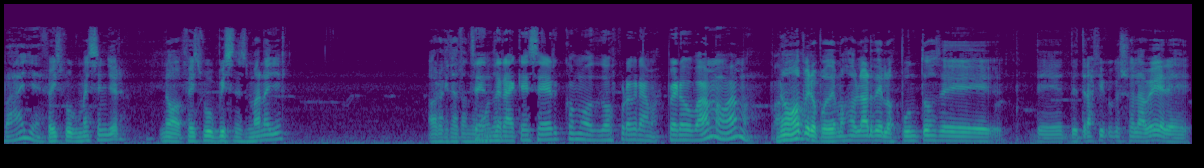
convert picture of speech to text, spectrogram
Vaya. Facebook Messenger. No, Facebook Business Manager. Ahora que está tan de moda. Tendrá que ser como dos programas. Pero vamos, vamos. vamos. No, pero podemos hablar de los puntos de, de, de tráfico que suele haber. eh,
